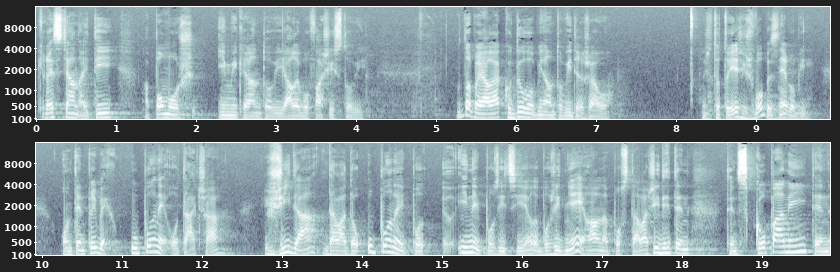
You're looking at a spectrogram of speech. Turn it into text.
kresťan, aj ty a pomôž imigrantovi alebo fašistovi. No dobre, ale ako dlho by nám to vydržalo? Že toto Ježiš vôbec nerobí. On ten príbeh úplne otáča, Žida dáva do úplnej po, inej pozície, lebo Žid nie je hlavná postava. Žid je ten, ten skopaný, ten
